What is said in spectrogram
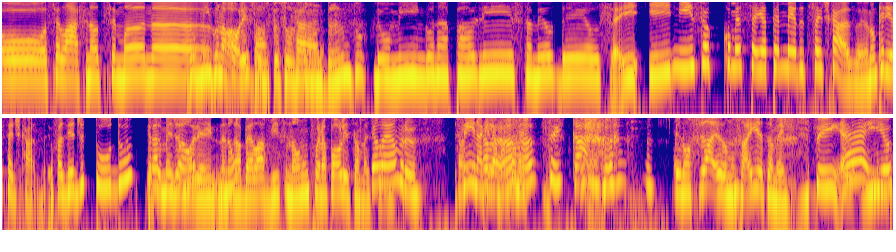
ou sei lá, final de semana. Domingo na Paulista, todas as pessoas estão cara. andando. Domingo na Paulista, meu Deus. E, e nisso eu comecei a ter medo de sair de casa. Eu não queria sair de casa. Eu fazia de tudo. Eu também já não- morei na, não- na Bela Vista, não, não foi na Paulista, mas Eu foi... lembro. Sim, naquele Aham, apartamento. Sim. Cara, eu não, sa- eu não saía também. Sim, é, e eu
